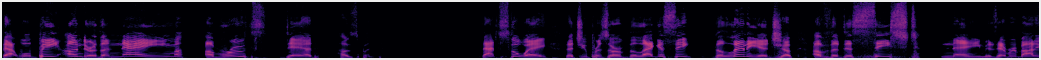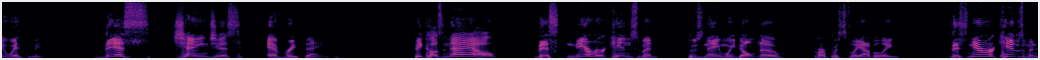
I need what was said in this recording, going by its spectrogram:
that will be under the name of Ruth's dead husband. That's the way that you preserve the legacy, the lineage of, the deceased name. Is everybody with me? This changes everything. Because now, this nearer kinsman, whose name we don't know, purposefully, I believe, this nearer kinsman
